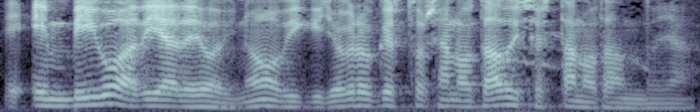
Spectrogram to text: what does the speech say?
eh, en Vigo a día de hoy, ¿no, Vicky? Yo creo que esto se ha notado y se está notando ya.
